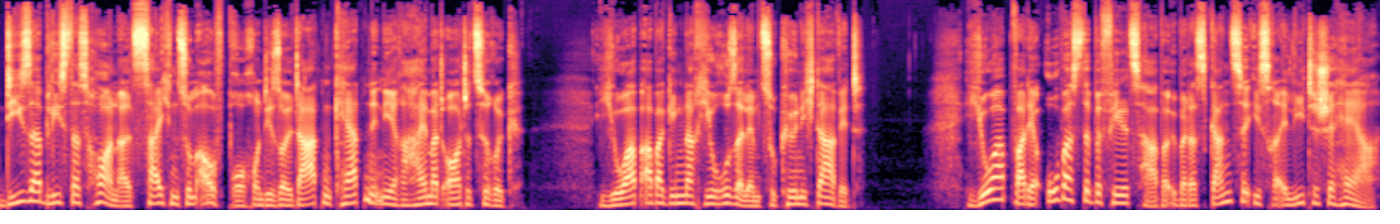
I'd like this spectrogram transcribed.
Dieser blies das Horn als Zeichen zum Aufbruch, und die Soldaten kehrten in ihre Heimatorte zurück. Joab aber ging nach Jerusalem zu König David. Joab war der oberste Befehlshaber über das ganze israelitische Heer.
